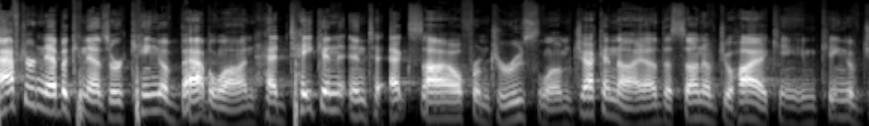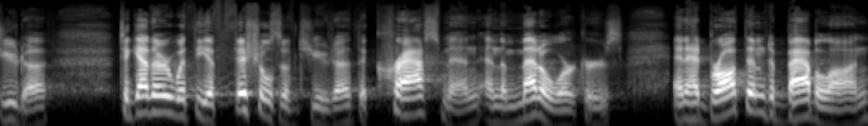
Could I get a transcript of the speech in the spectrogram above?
After Nebuchadnezzar, king of Babylon, had taken into exile from Jerusalem Jeconiah, the son of Jehoiakim, king of Judah, together with the officials of Judah, the craftsmen, and the metalworkers, and had brought them to Babylon,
